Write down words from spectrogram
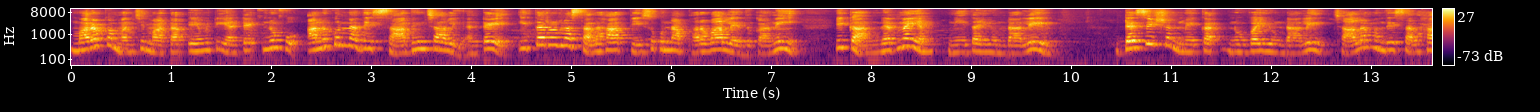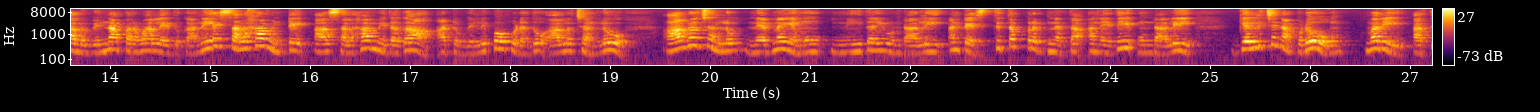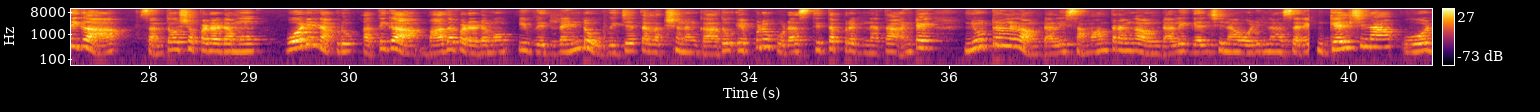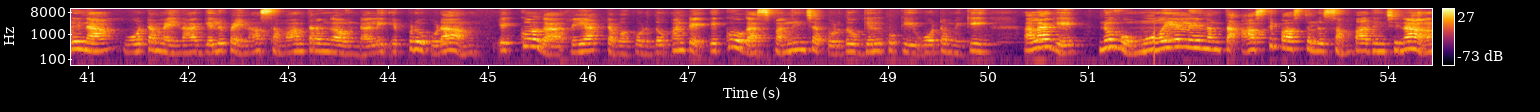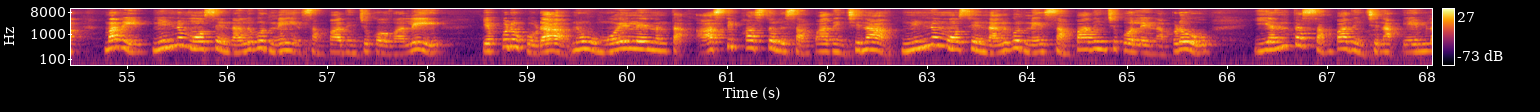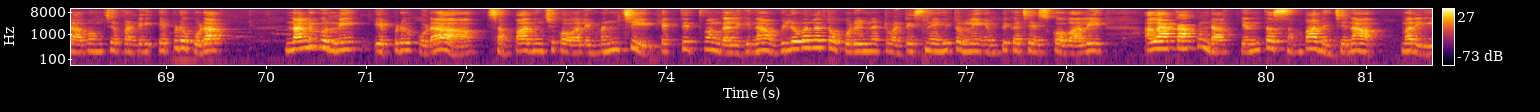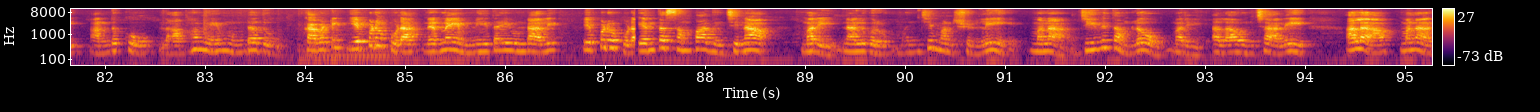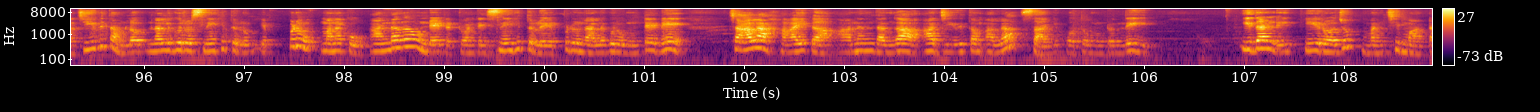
మరొక మంచి మాట ఏమిటి అంటే నువ్వు అనుకున్నది సాధించాలి అంటే ఇతరుల సలహా తీసుకున్నా పర్వాలేదు కానీ ఇక నిర్ణయం నీదై ఉండాలి. డెసిషన్ మేకర్ నువ్వై ఉండాలి. చాలామంది సలహాలు విన్నా పర్వాలేదు కానీ సలహా వింటే ఆ సలహా మీదగా అటు వెళ్ళిపోకూడదు ఆలోచనలు. ఆలోచనలు నిర్ణయము నీదై ఉండాలి అంటే స్థితప్రజ్ఞత అనేది ఉండాలి. గెలిచినప్పుడు మరి అతిగా సంతోషపడడము ఓడినప్పుడు అతిగా బాధపడడము ఇవి రెండు విజేత లక్షణం కాదు. ఎప్పుడు కూడా స్థితప్రజ్ఞత అంటే న్యూట్రల్గా ఉండాలి సమాంతరంగా ఉండాలి. గెలిచినా ఓడినా సరే గెలిచినా ఓడినా ఓటమైనా గెలుపైనా సమాంతరంగా ఉండాలి. ఎప్పుడు కూడా ఎక్కువగా రియాక్ట్ అవ్వకూడదు. అంటే ఎక్కువగా స్పందించకూడదు గెలుపుకి ఓటమికి. అలాగే నువ్వు మోయలేనంత ఆస్తిపాస్తులు సంపాదించినా మరి నిన్ను మోసే నలుగురిని సంపాదించుకోవాలి. ఎప్పుడు కూడా నువ్వు మోయలేనంత ఆస్తిపాస్తులు సంపాదించినా నిన్ను మోసే నలుగురిని సంపాదించుకోలేనప్పుడు ఎంత సంపాదించినా ఏం లాభం చెప్పండి. ఎప్పుడు కూడా నలుగురిని ఎప్పుడూ కూడా సంపాదించుకోవాలి. మంచి వ్యక్తిత్వం కలిగిన విలువలతో కూడినటువంటి స్నేహితుల్ని ఎంపిక చేసుకోవాలి. అలా కాకుండా ఎంత సంపాదించినా మరి అందుకు లాభం ఏం ఉండదు. కాబట్టి ఎప్పుడు కూడా నిర్ణయం నీదై ఉండాలి. ఎప్పుడు కూడా ఎంత సంపాదించినా మరి నలుగురు మంచి మనుషుల్ని మన జీవితంలో మరి అలా ఉంచాలి. అలా మన జీవితంలో నలుగురు స్నేహితులు ఎప్పుడు మనకు అండగా ఉండేటటువంటి స్నేహితులు ఎప్పుడు నలుగురు ఉంటేనే చాలా హాయిగా ఆనందంగా ఆ జీవితం అలా సాగిపోతూ ఉంటుంది. ఇదండి ఈరోజు మంచి మాట.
